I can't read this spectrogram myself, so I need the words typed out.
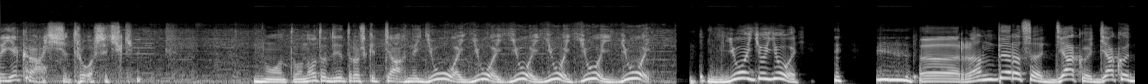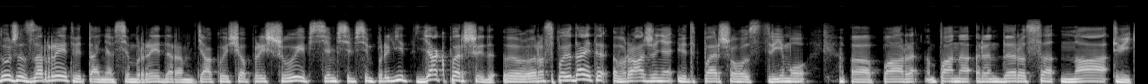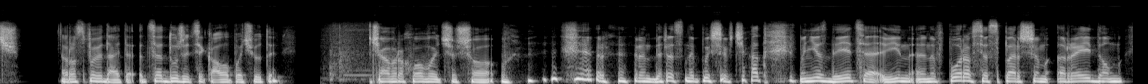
стає краще трошечки. Ну, от воно тоді трошки тягне. Йой, йой, йой, йой, йой, йой. Йой-йой-йой. Е, Рандероса, дякую, дякую дуже за рейд. Вітання всім рейдерам. Дякую, що прийшли. Всім всім всім привіт. Як перший е, розповідайте враження від першого стріму е, пар, пана Рендероса на Twitch. Розповідайте, це дуже цікаво почути. Хоча враховуючи, що Рендерос не пише в чат, мені здається, він не впорався з першим рейдом.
